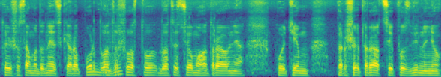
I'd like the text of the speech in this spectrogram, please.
той же саме Донецький аеропорт 26-27 травня, потім перші операції по звільненню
